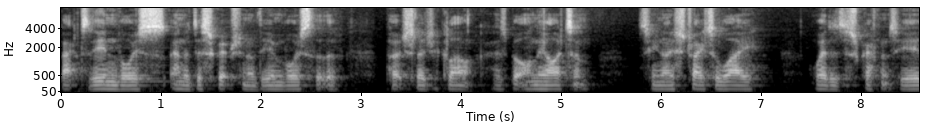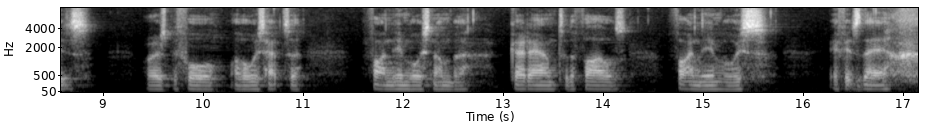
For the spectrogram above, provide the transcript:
back to the invoice and the description of the invoice that the purchase ledger clerk has put on the item. So you know straight away where the discrepancy is. Whereas before, I've always had to find the invoice number, go down to the files, find the invoice if it's there,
